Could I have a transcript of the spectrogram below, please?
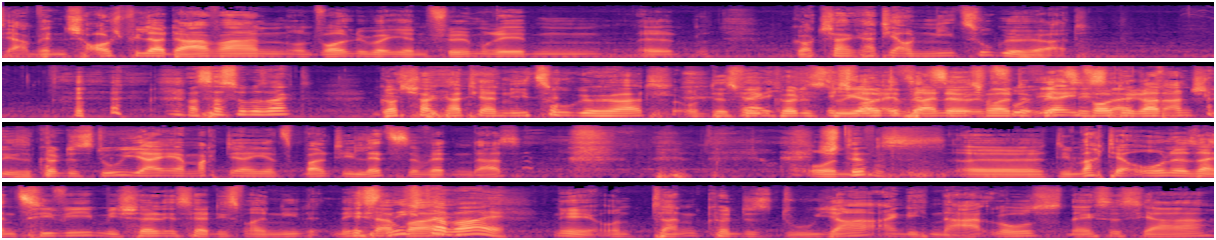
ja, wenn Schauspieler da waren und wollten über ihren Film reden, äh, Gottschalk hat ja auch nie zugehört. Was hast du gesagt? Gottschalk hat ja nie zugehört und deswegen ja, könntest du ja in seine. Ich wollte, ja, ich wollte gerade anschließen. Könntest du, ja, er macht ja jetzt bald die letzte Wetten das. Und äh, die macht ja ohne sein Zivi. Michelle ist ja diesmal nie, nicht ist dabei. Ist nicht dabei. Nee, und dann könntest du ja eigentlich nahtlos nächstes Jahr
